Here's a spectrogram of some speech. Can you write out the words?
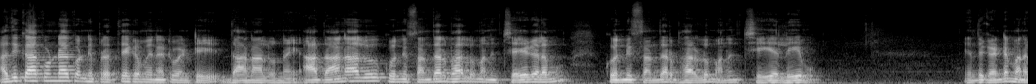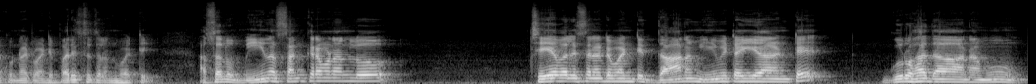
అది కాకుండా కొన్ని ప్రత్యేకమైనటువంటి దానాలు ఉన్నాయి. ఆ దానాలు కొన్ని సందర్భాల్లో మనం చేయగలము కొన్ని సందర్భాల్లో మనం చేయలేము. ఎందుకంటే మనకున్నటువంటి పరిస్థితులను బట్టి. అసలు మీన సంక్రమణంలో చేయవలసినటువంటి దానం ఏమిటయ్యా అంటే గృహదానము.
